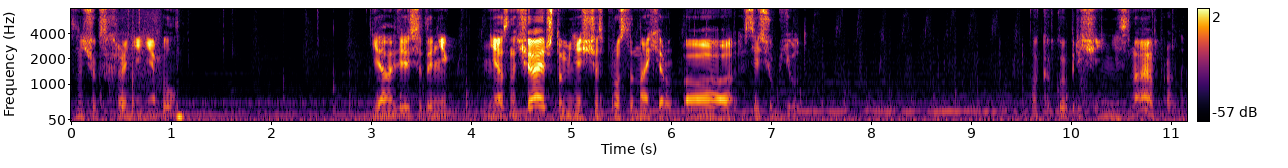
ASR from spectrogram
Значок сохранения был. Я надеюсь, это не, не означает, что меня сейчас просто нахер э, здесь убьют. По какой причине, не знаю, правда.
